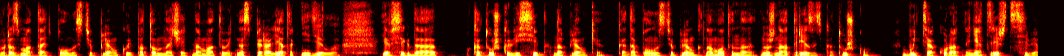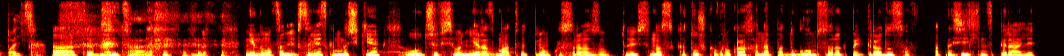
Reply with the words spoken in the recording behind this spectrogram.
размотать полностью пленку и потом начать наматывать на спираль. Я так не делаю. Я всегда катушка висит на пленке, когда полностью пленка намотана, нужно отрезать катушку. Будьте аккуратны, не отрежьте себе пальцы. А, ты об этом, а. да. Не, ну на самом деле в советском бачке лучше всего не разматывать пленку сразу. То есть у нас катушка в руках, она под углом 45 градусов относительно спирали.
